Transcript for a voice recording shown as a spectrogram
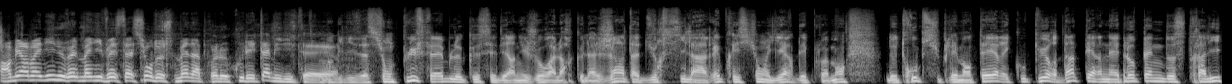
En Birmanie, nouvelle manifestation deux semaines après le coup d'État militaire. Mobilisation plus faible que ces derniers jours alors que la junte a durci la répression hier, déploiement de troupes supplémentaires et coupure d'Internet. L'Open d'Australie,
